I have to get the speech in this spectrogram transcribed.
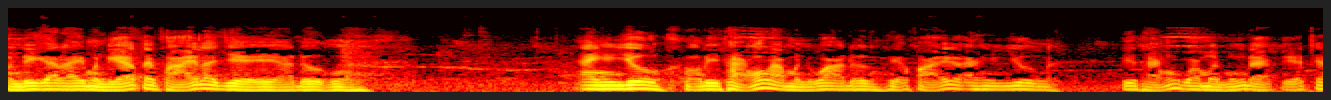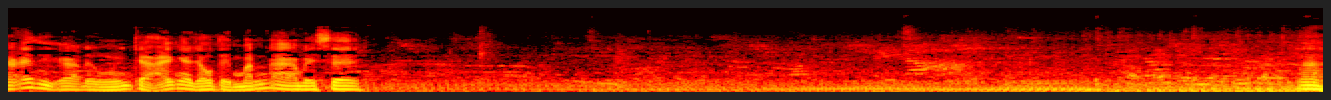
mình đi ra đây, mình rẽ tay phải là về đường An Nhân Dương. Còn đi thẳng là mình qua đường rẽ phải là An Nhân Dương nè. Đi thẳng qua mình cũng đạt rẽ trái thì ra đường Nguyễn Trãi, ngay chỗ tiệm bánh ABC à.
